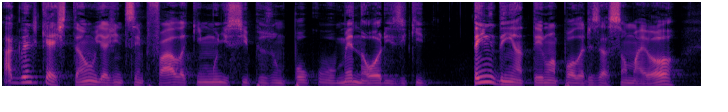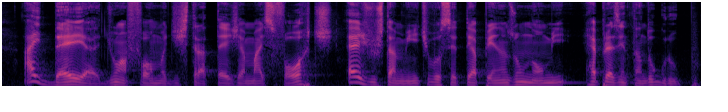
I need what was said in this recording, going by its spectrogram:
A grande questão, e a gente sempre fala que em municípios um pouco menores e que tendem a ter uma polarização maior, a ideia de uma forma de estratégia mais forte é justamente você ter apenas um nome representando o grupo.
